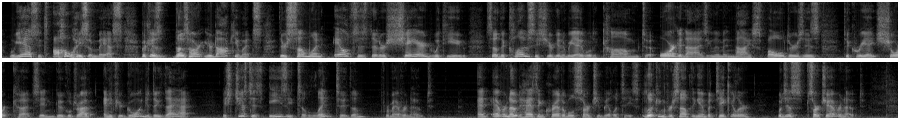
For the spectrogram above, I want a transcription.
Well, yes, it's always a mess because those aren't your documents. There's someone else's that are shared with you. So the closest you're going to be able to come to organizing them in nice folders is to create shortcuts in Google Drive. And if you're going to do that, it's just as easy to link to them from Evernote. And Evernote has incredible search abilities. Looking for something in particular? Well, just search Evernote.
